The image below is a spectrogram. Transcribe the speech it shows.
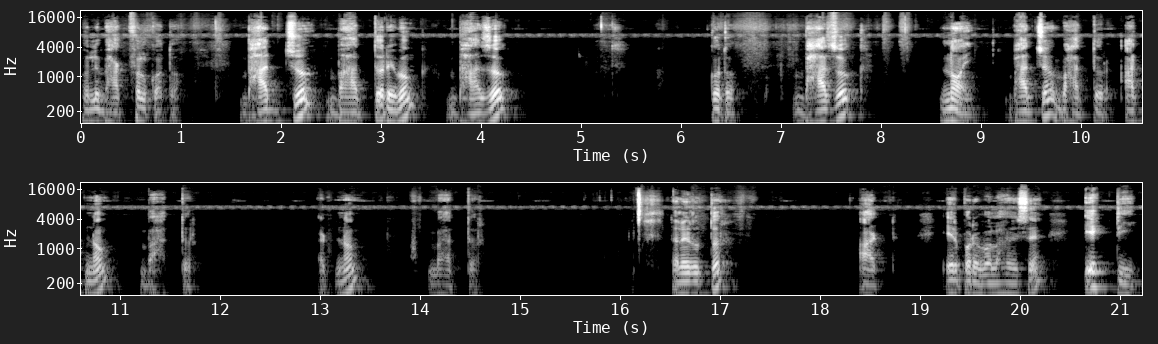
হলে ভাগফল কত? ভাজ্য বাহাত্তর এবং ভাজক কত? ভাজক নয়, ভাজ্য বাহাত্তর, আট নং বাহাত্তর, আট নং বাহাত্তর। তাহলে এর উত্তর আট। এরপরে বলা হয়েছে, একটি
